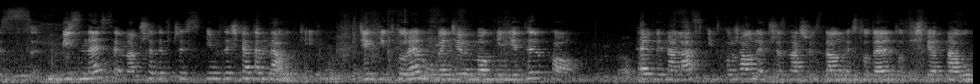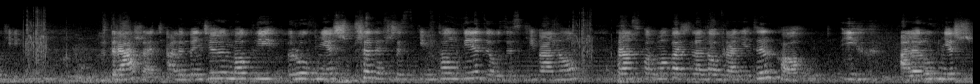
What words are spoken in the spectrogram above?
z biznesem, a przede wszystkim ze światem nauki, dzięki któremu będziemy mogli nie tylko te wynalazki tworzone przez naszych zdolnych studentów i świat nauki wdrażać, ale będziemy mogli również przede wszystkim tą wiedzę uzyskiwaną transformować dla dobra nie tylko ich, ale również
